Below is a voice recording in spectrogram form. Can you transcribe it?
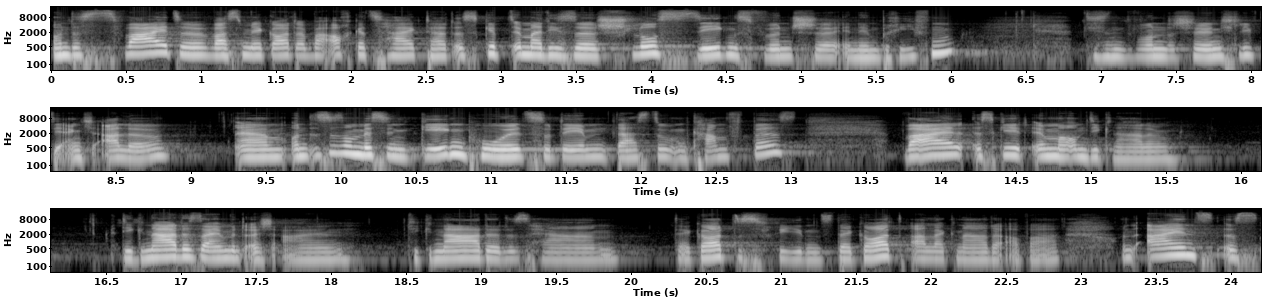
und das Zweite, was mir Gott aber auch gezeigt hat, es gibt immer diese Schlusssegenswünsche in den Briefen. Die sind wunderschön. Ich liebe die eigentlich alle. Ähm, und es ist so ein bisschen Gegenpol zu dem, dass du im Kampf bist, weil es geht immer um die Gnade. Die Gnade sei mit euch allen. Die Gnade des Herrn der Gott des Friedens, der Gott aller Gnade aber. Und eins ist,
